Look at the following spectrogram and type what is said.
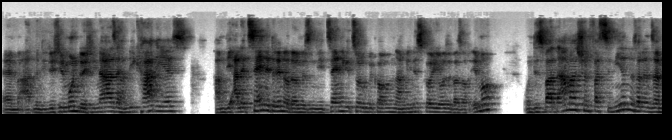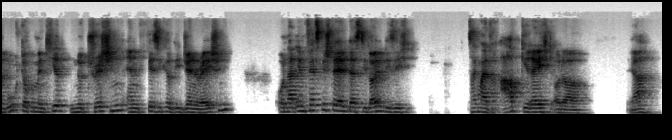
ähm, atmen die durch den Mund, durch die Nase, haben die Karies haben die alle Zähne drin oder müssen die Zähne gezogen bekommen, haben die eine was auch immer. Und das war damals schon faszinierend. Das hat er in seinem Buch dokumentiert, Nutrition and Physical Degeneration. Und hat eben festgestellt, dass die Leute, die sich, sagen wir einfach artgerecht oder ja,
